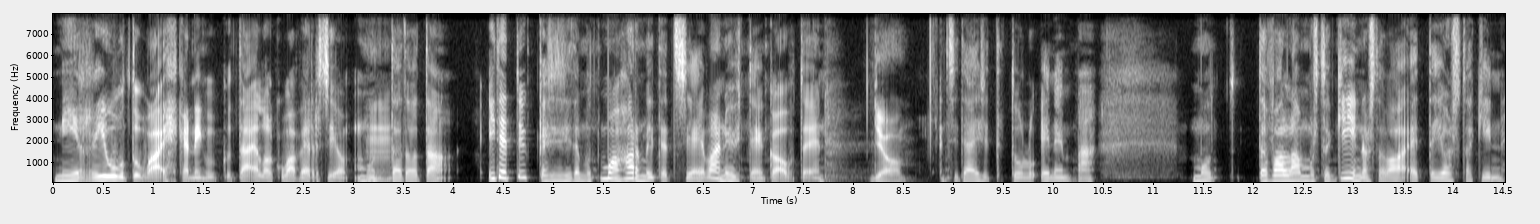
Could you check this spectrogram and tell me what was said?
niin riutuva ehkä niin kuin, kuin tämä elokuvaversio, mm. mutta tota, itse tykkäsin siitä, mutta mua harmit, että se ei vain yhteen kauteen. Joo. Et sitä ei sitten tullut enempää. Mutta tavallaan musta on kiinnostavaa, että jostakin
